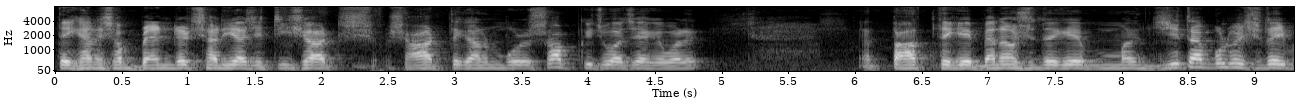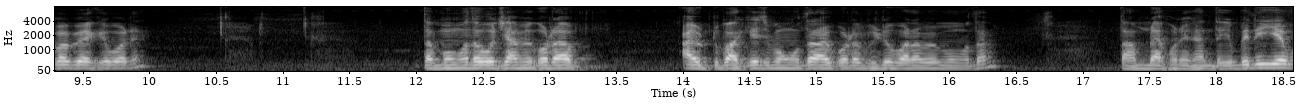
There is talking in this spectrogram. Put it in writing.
তো এখানে সব ব্র্যান্ডেড শাড়ি আছে টি শার্ট শার্ট থেকে আরম্ভ করে সব কিছু আছে একেবারে। তার থেকে, বেনারসি থেকে মানে যেটা বলবে সেটাই পাবে একেবারে। তা মমতা বলছে, আমি কটা, আর একটু বাকি আছে, মমতা আর কটা ভিডিও বানাবে মমতা। তা আমরা এখন এখান থেকে বেরিয়ে যাব।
